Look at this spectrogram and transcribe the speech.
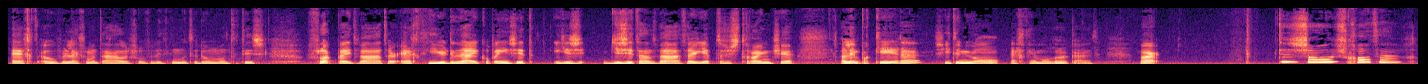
echt overleggen met Alex of we dit niet moeten doen. Want het is vlak bij het water. Echt hier de dijk op. Je zit, je, je zit aan het water. Je hebt een strandje. Alleen parkeren ziet er nu al echt helemaal ruk uit. Maar het is zo schattig.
